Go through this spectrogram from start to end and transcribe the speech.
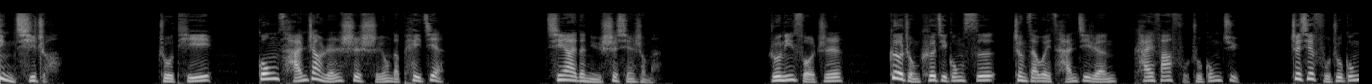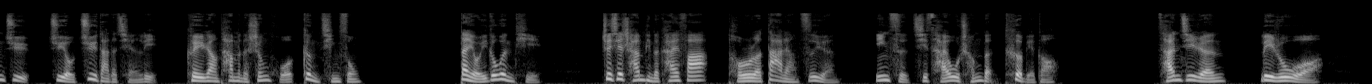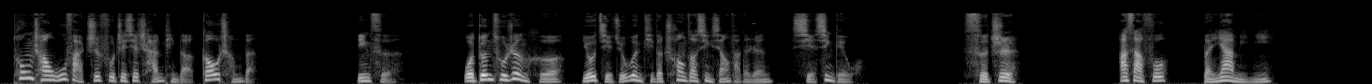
性妻者。主题：供残障人士使用的配件。亲爱的女士、先生们，如您所知，各种科技公司正在为残疾人开发辅助工具。这些辅助工具具有巨大的潜力，可以让他们的生活更轻松。但有一个问题：这些产品的开发投入了大量资源，因此其财务成本特别高。残疾人，例如我，通常无法支付这些产品的高成本。因此，我敦促任何有解决问题的创造性想法的人写信给我。此致，阿萨夫·本亚米尼。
